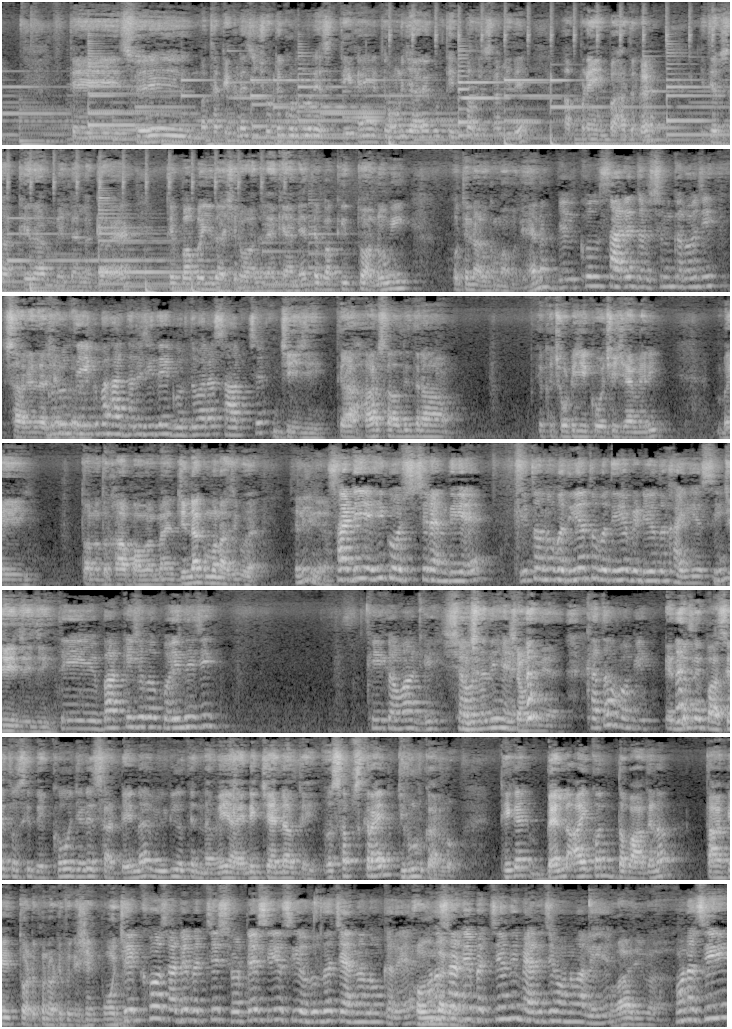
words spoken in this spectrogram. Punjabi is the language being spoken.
ਤੇ ਸਵੇਰੇ ਮੱਥਾ ਟੇਕਣਾ ਸੀ ਛੋਟੇ ਗੁਰਦੁਆਰੇ ਅਸੀਂ ਟੇਕ ਆਏ ਤੇ ਹੁਣ ਜਾ ਰਹੇ ਗੁਰੂ ਤੇਗ ਬਹਾਦਰ ਸਾਹਿਬ ਜੀ ਦੇ ਆਪਣੇ ਬਹਾਦਰਗੜ੍ਹ ਜਿੱਥੇ ਵਿਸਾਖੀ ਦਾ ਮੇਲਾ ਲੱਗਾ ਹੈ ਤੇ ਬਾਬਾ ਜੀ ਦਾ ਆਸ਼ੀਰਵਾਦ ਲੈ ਕੇ ਆਨੇ ਤੇ ਬਾਕੀ ਤੁਹਾਨੂੰ ਵੀ ਉੱਥੇ ਨਾਲ ਘੁਮਾਵਾਂਗੇ ਹੈ ਨਾ? ਬਿਲਕੁਲ ਸਾਰੇ ਦਰਸ਼ਨ ਕਰੋ ਜੀ। ਸਾਰੇ ਦਰਸ਼ਨ ਗੁਰੂ ਕਰੋ। ਤੇਗ ਬਹਾਦਰ ਜੀ ਦੇ ਗੁਰਦੁਆਰਾ ਸਾਹਿਬ ਚ। ਜੀ ਜੀ। ਤੇ ਹਰ ਸਾਲ ਦੀ ਤਰ੍ਹਾਂ ਇੱਕ ਛੋਟੀ ਜੀ ਕੋਸ਼ਿਸ਼ ਹੈ ਮੇਰੀ ਬਈ ਤੁਹਾਨੂੰ ਦਿਖਾ ਪਾਵਾਂ ਮੈਂ ਜਿੰਨਾ ਕੁ ਮੁਨਾਸਿਬ ਹੋਇਆ। ਚਲਿਏ ਮੇਰਾ ਸਾਡੀ ਇਹੀ ਕੋਸ਼ਿਸ਼ ਰਹਿੰਦੀ ਹੈ ਕਿ ਤੁਹਾਨੂੰ ਵਧੀਆ ਤੋਂ ਵਧੀਆ ਵੀਡੀਓ ਦਿਖਾਈਏ ਅਸੀਂ। ਜੀ ਜੀ ਜੀ। ਤੇ ਬਾਕੀ ਚਲੋ ਕੋਈ ਨਹੀਂ ਜੀ। ਕੀ ਕਵਾਂ ਅੱਗੇ? ਸ਼ਬਦ ਨਹੀਂ ਹੈ। ਸ਼ਬਦ ਨਹੀਂ ਹੈ। ਖਤਮ ਹੋ ਗਈ। ਇਧਰਲੇ ਪਾਸੇ ਤੁਸੀਂ ਦੇਖੋ ਜਿਹੜੇ ਸਾਡੇ ਨਾ ਵੀਡੀਓ ਤੇ ਨਵੇਂ ਆਏ ਨੇ ਚੈਨਲ ਤੇ ਉਹ ਸਬਸਕ੍ਰਾਈਬ ਜਰੂਰ ਕਰ ਲਓ। ਠੀਕ ਹੈ? ਬੈਲ ਆਈਕਨ ਦਬਾ ਦੇਣਾ ਤਾਂ ਕਿ ਤੁਹਾਡੇ ਕੋਲ ਨੋਟੀਫਿਕੇਸ਼ਨ ਪਹੁੰਚ ਜਾਏ। ਦੇਖੋ ਸਾਡੇ ਬੱਚੇ ਛੋਟੇ ਸੀ ਅਸੀਂ ਉਦੋਂ ਦਾ ਚੈਨਲ ਉਹ ਕਰਿਆ ਉਦੋਂ ਹੁਣ ਦਾ ਸਾਡੇ ਬੱਚਿਆਂ ਦੀ ਮੈਰਿਜ ਹੋਣ ਵਾਲੀ ਹੈ। ਵਾਹ ਜੀ ਵਾਹ। ਹੁਣ ਅਸੀਂ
